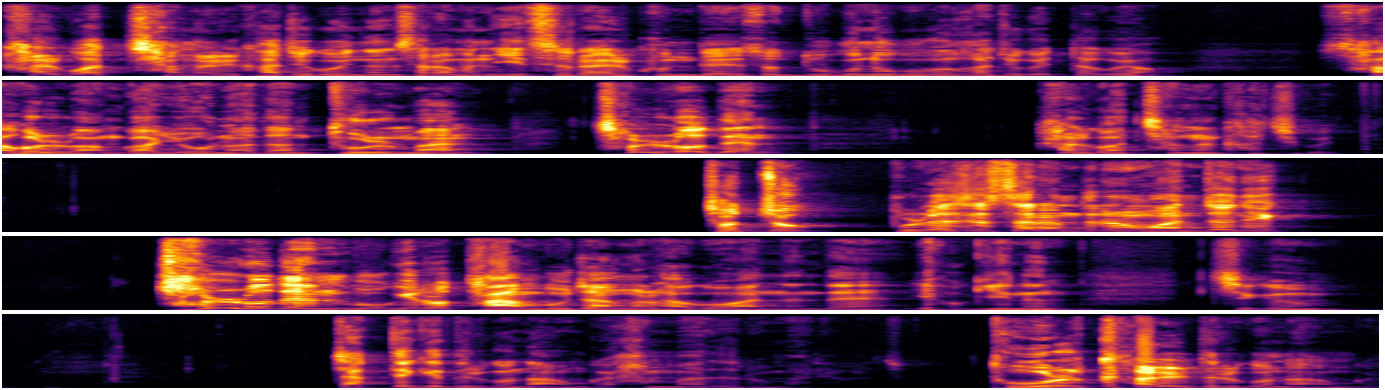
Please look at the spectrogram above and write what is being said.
칼과 창을 가지고 있는 사람은 이스라엘 군대에서 누구누구가 가지고 있다고요? 사울 왕과 요나단 둘만 철로 된 칼과 창을 가지고 있다. 저쪽 블레셋 사람들은 완전히 철로 된 무기로 다 무장을 하고 왔는데 여기는 지금 짝대기 들고 나온 거야. 한마디로 말해가지고. 돌칼 들고 나온 거야.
